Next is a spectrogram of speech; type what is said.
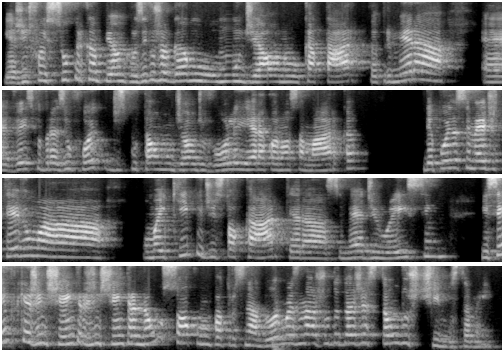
e a gente foi super campeão, inclusive jogamos o Mundial no Catar, foi a primeira é, vez que o Brasil foi disputar um Mundial de vôlei e era com a nossa marca. Depois a CIMED teve uma, uma equipe de estocar, que era a CIMED Racing, E sempre que a gente entra, a gente entra não só como patrocinador, mas na ajuda da gestão dos times também.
